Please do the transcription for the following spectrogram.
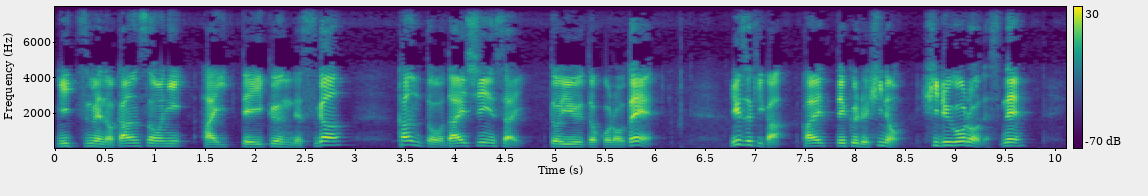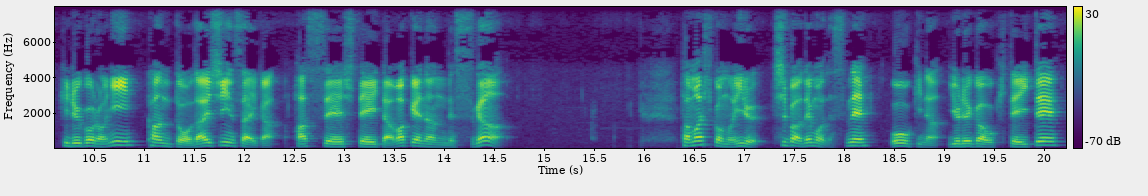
三つ目の感想に入っていくんですが、関東大震災というところで、ゆずきが帰ってくる日の昼頃ですね。昼頃に関東大震災が発生していたわけなんですが、玉彦のいる千葉でもですね、大きな揺れが起きていて、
